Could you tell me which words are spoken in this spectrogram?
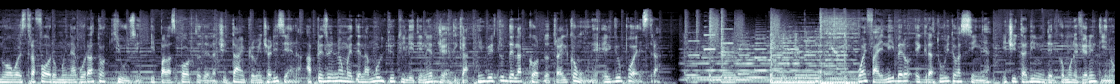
Un nuovo extraforum inaugurato a Chiusi, il palasport della città in provincia di Siena, ha preso il nome della multi-utility energetica in virtù dell'accordo tra il comune e il gruppo Estra. Wi-Fi libero e gratuito a Signa. I cittadini del comune fiorentino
